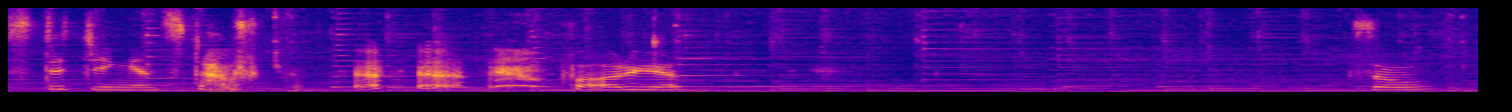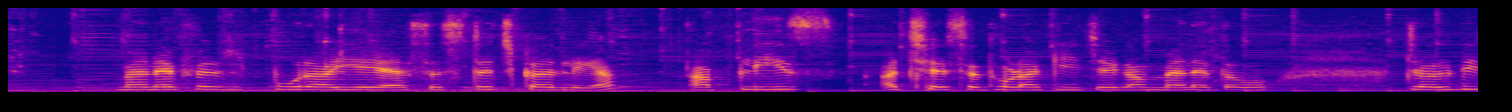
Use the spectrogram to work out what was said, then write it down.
stitching and stuff for real. So, मैंने फिर पूरा ये ऐसे स्टिच कर लिया। आप प्लीज़ अच्छे से थोड़ा कीजिएगा। मैंने तो जल्दी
